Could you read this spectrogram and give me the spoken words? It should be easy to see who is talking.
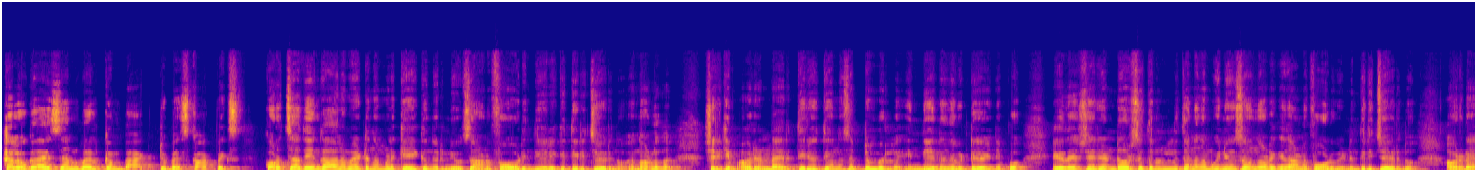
Speaker 1: Hello guys and welcome back to Best Car Picks. കുറച്ചധികം കാലമായിട്ട് നമ്മൾ കേൾക്കുന്ന ഒരു ന്യൂസാണ് ഫോർഡ് ഇന്ത്യയിലേക്ക് തിരിച്ചു വരുന്നു എന്നുള്ളത്. ശരിക്കും അവർ രണ്ടായിരത്തി ഇരുപത്തി ഒന്ന് സെപ്റ്റംബറിൽ ഇന്ത്യയിൽ നിന്ന് വിട്ടു കഴിഞ്ഞപ്പോൾ ഏകദേശം രണ്ട് വർഷത്തിനുള്ളിൽ തന്നെ നമുക്ക് ന്യൂസ് വന്നു തുടങ്ങിയതാണ്. ഫോർഡ് വീണ്ടും തിരിച്ചു വരുന്നു. അവരുടെ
